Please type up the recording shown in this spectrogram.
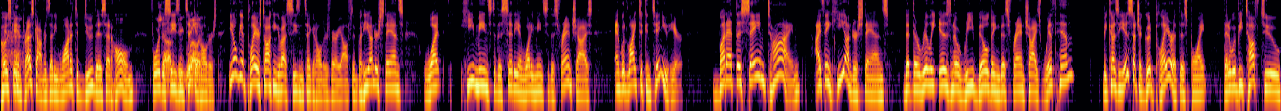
post game press conference that he wanted to do this at home for Shout the season ticket holders. You don't get players talking about season ticket holders very often, but he understands what he means to the city and what he means to this franchise and would like to continue here. But at the same time, I think he understands that there really is no rebuilding this franchise with him because he is such a good player at this point that it would be tough to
